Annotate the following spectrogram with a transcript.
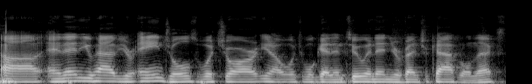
Uh, and then you have your angels, which are, you know, which we'll get into, and then your venture capital next.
